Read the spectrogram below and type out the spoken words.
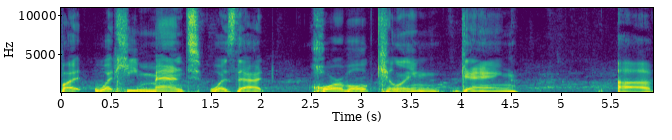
but what he meant was that horrible killing gang. Uh,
